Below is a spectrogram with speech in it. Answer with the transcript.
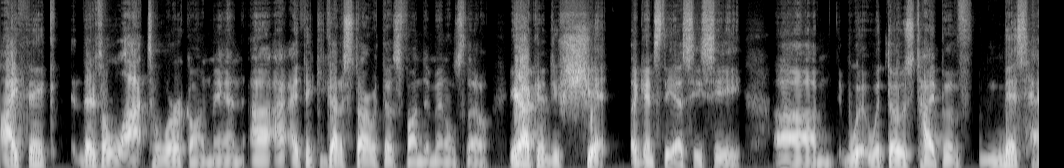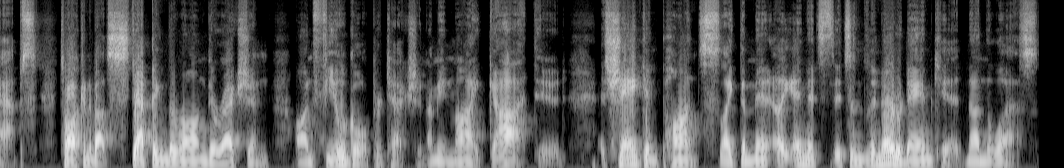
I think there's a lot to work on, man. Uh, I, I, think you got to start with those fundamentals, though. You're not going to do shit against the SEC um, with, with, those type of mishaps. Talking about stepping the wrong direction on field goal protection. I mean, my God, dude, shanking punts like the minute, and it's it's the Notre Dame kid, nonetheless.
